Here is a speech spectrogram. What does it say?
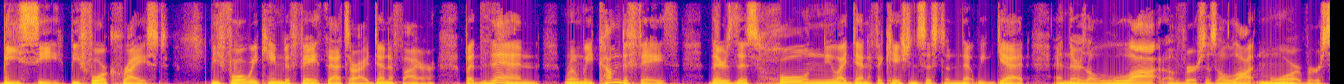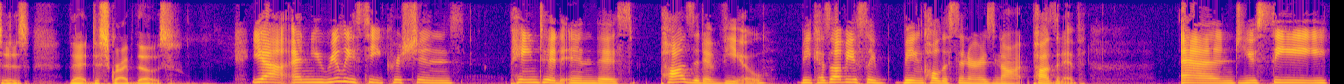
BC, before Christ. Before we came to faith, that's our identifier. But then, when we come to faith, there's this whole new identification system that we get, and there's a lot of verses, a lot more verses that describe those. Yeah, and you really see Christians painted in this positive view because obviously being called a sinner is not positive. And you see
